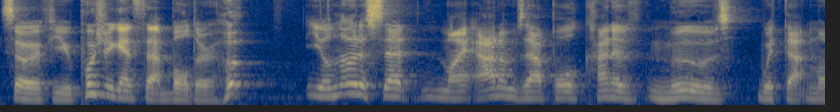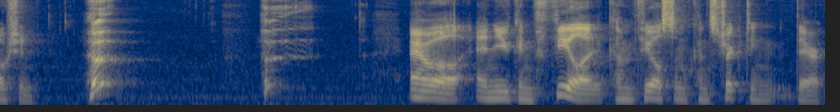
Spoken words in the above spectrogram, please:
so if you push against that boulder you'll notice that my adam's apple kind of moves with that motion and well, and you can feel it, can feel some constricting there,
